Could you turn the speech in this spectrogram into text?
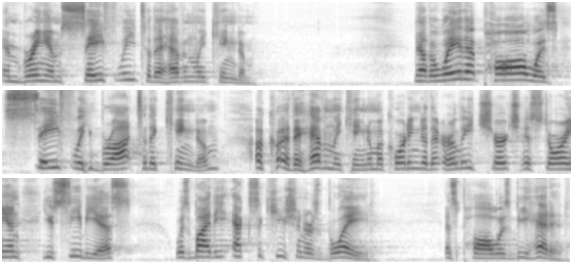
and bring him safely to the heavenly kingdom. Now, the way that Paul was safely brought to the kingdom, the heavenly kingdom, according to the early church historian Eusebius, was by the executioner's blade as Paul was beheaded.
